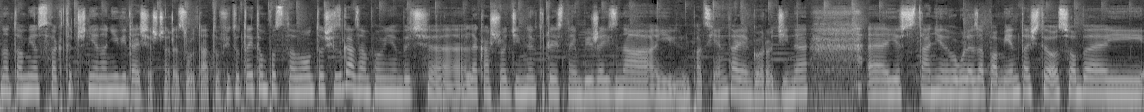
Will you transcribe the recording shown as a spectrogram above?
natomiast faktycznie no, nie widać jeszcze rezultatów. I tutaj tą podstawą, to się zgadzam, powinien być e, lekarz rodzinny, który jest najbliżej, zna i pacjenta, jego rodzinę, e, jest w stanie w ogóle zapamiętać tę osobę i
